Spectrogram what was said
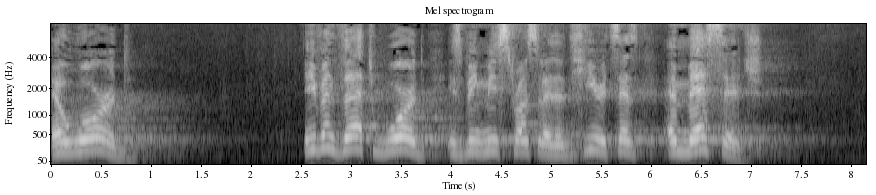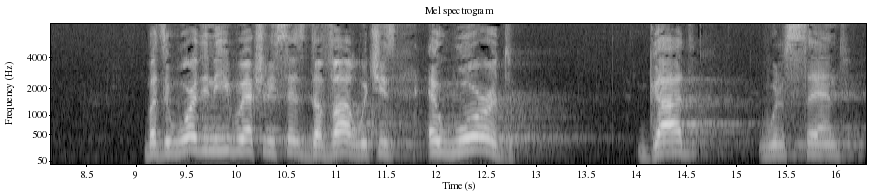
A word. Even that word is being mistranslated. Here it says a message. But the word in Hebrew actually says davar, which is a word God will send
